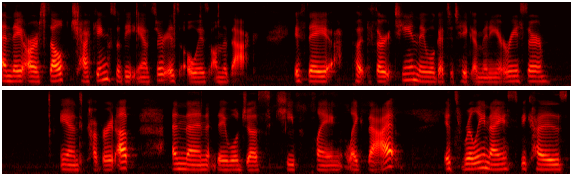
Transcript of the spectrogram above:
And they are self checking, so the answer is always on the back. If they put 13, they will get to take a mini eraser and cover it up and then they will just keep playing like that. It's really nice because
